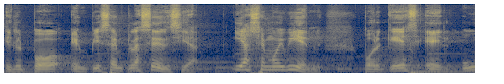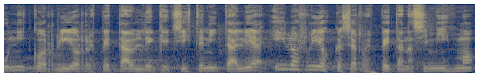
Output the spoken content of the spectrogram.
el Po empieza en Plasencia y hace muy bien, porque es el único río respetable que existe en Italia y los ríos que se respetan a sí mismos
